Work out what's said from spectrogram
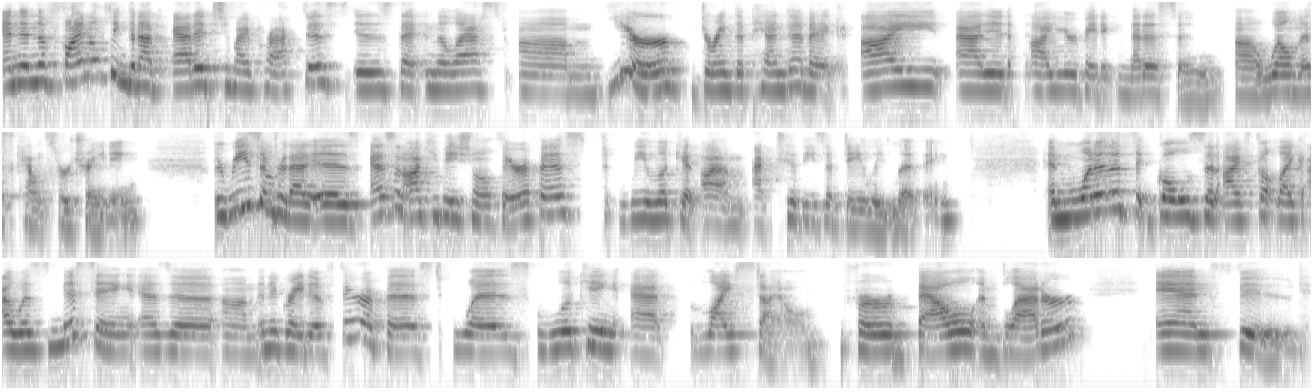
And then the final thing that I've added to my practice is that in the last um, year during the pandemic, I added Ayurvedic medicine uh, wellness counselor training. The reason for that is as an occupational therapist, we look at um, activities of daily living. And one of the th- goals that I felt like I was missing as a um, integrative therapist was looking at lifestyle for bowel and bladder and food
